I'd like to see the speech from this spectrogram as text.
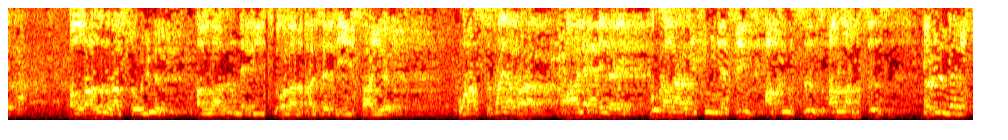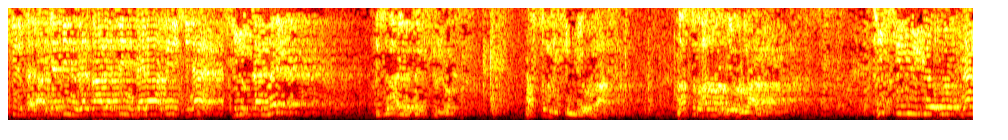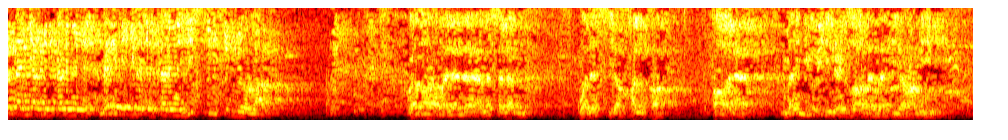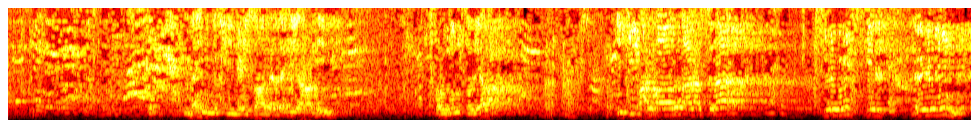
Allah'ın Resulü, Allah'ın Nebisi olan Hazreti İsa'yı vasıta yaparak, alet ederek bu kadar düşüncesiz, akılsız, anlamsız, görülmemiş bir felaketin, rezaletin, belatin içine sürüklenmek bizi hayrete düşürüyor. Nasıl düşünmüyorlar? Nasıl anlamıyorlar? Hiçbir bilgi oturup nereden geldiklerini, nereye gideceklerini hiç düşünmüyorlar. وضرب لنا مثلا ونسي خلقه قال من يحيي العظام وهي رميم من يحيي العظام وهي رميم Sorduğun soruya bak. İki parmağının arasına sürmüş bir ölünün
